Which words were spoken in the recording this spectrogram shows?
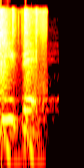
Keep it.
